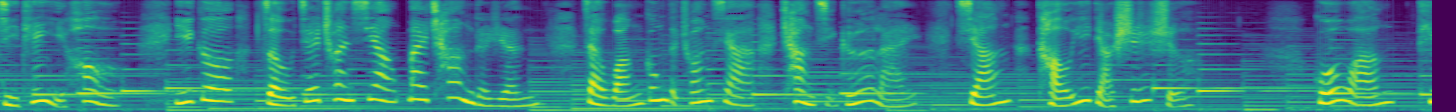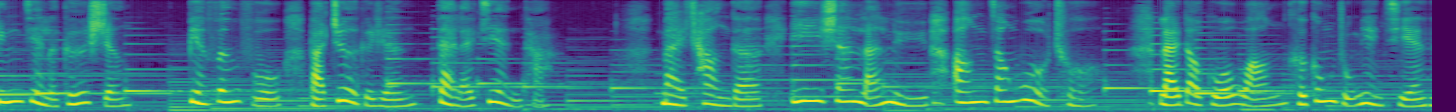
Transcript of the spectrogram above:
几天以后，一个走街串巷卖唱的人，在王宫的窗下唱起歌来。想讨一点施舍。国王听见了歌声，便吩咐把这个人带来见他。卖唱的衣衫褴褛、肮脏龌龊，来到国王和公主面前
